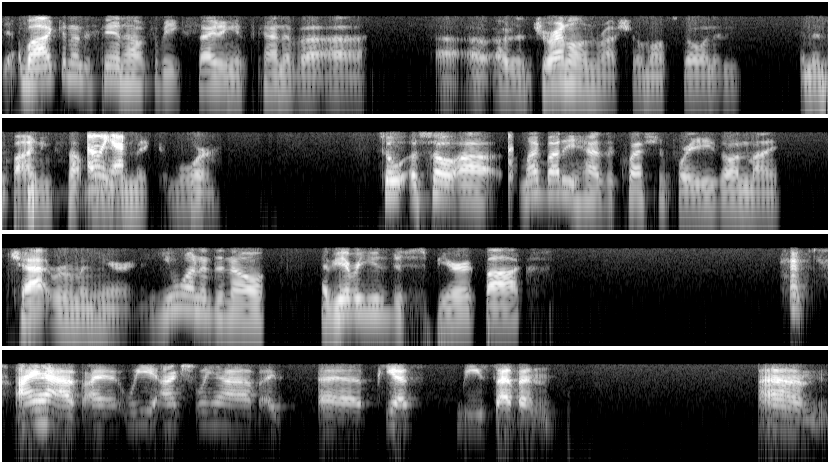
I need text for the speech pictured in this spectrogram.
yeah, well, I can understand how it could be exciting. It's kind of a, a, a an adrenaline rush almost going in and then finding something oh, yeah. to make it more. So so uh my buddy has a question for you. He's on my chat room in here, and he wanted to know: Have you ever used a spirit box? I have. I we actually have a uh, PSB7. Um,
